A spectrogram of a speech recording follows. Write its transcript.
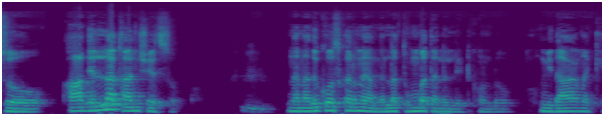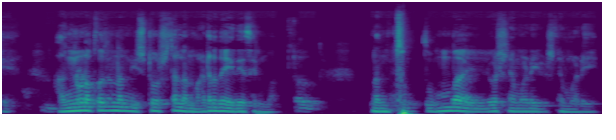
ಸೊ ಅದೆಲ್ಲ ಕಾನ್ಶಿಯಸ್ ನಾನು ಅದಕ್ಕೋಸ್ಕರನೇ ಅದನ್ನೆಲ್ಲ ತುಂಬಾ ತಲೆಯಲ್ಲಿ ಇಟ್ಕೊಂಡು ನಿಧಾನಕ್ಕೆ. ಹಂಗ್ ನೋಡಕ್ ಹೋದ್ರೆ ನಾನು ಇಷ್ಟು ವರ್ಷದಲ್ಲಿ ನಾನು ಮಾಡಿರದೇ ಇದೆ ಸಿನಿಮಾ. ನಾನು ತುಂಬಾ ಯೋಚನೆ ಮಾಡಿ ಯೋಚನೆ ಮಾಡಿ.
